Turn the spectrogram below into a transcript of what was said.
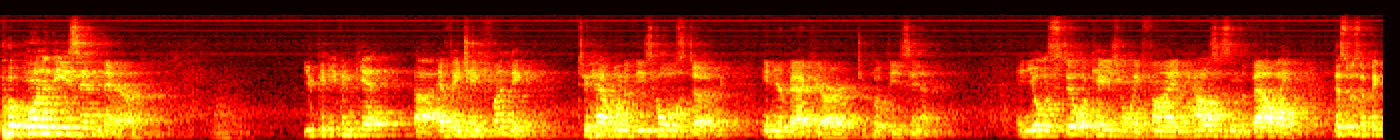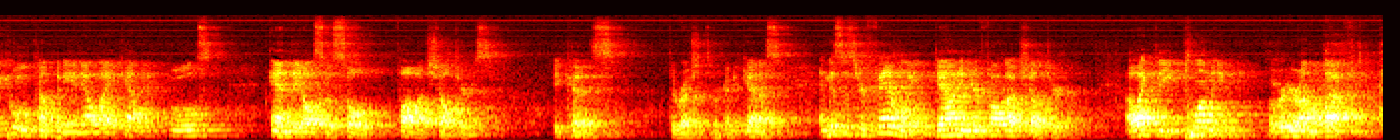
put one of these in there. You could even get uh, FHA funding to have one of these holes dug in your backyard to put these in. And you'll still occasionally find houses in the valley. This was a big pool company in LA, Catholic Pools, and they also sold fallout shelters because the Russians were going to get us. And this is your family down in your fallout shelter. I like the plumbing over here on the left.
